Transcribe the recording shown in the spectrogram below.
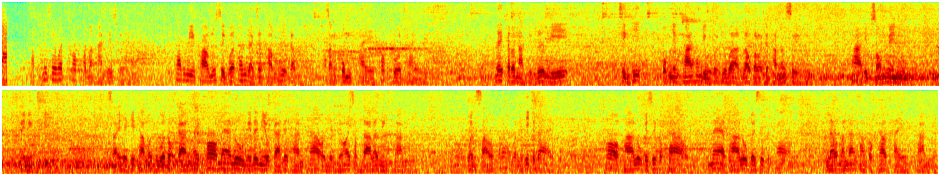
ลับครับไม่ใช่ว่าชอบทำอาหารเฉยๆนะท่านมีความรู้สึกว่าท่านอยากจะทำให้กับ สังคมไทยครอบครัวไทย ได้ตระหนักถึงเรื่องนี้ สิ่งที่ผมยังค้างท่านอยู่ก็คือว่าเรากำลังจะทำหนังสือ 52 เมนูในหนึ่งปี สาเหตุที่ทำก็คือว่าต้องการให้พ่อแม่ลูกนี่ได้มีโอกาสได้ทานข้าวอย่างน้อยสัปดาห์ละหนึ่งครั้ง วันเสาร์ก็ได้วันอาทิตย์ก็ได้ พ่อพาลูกไปซื้อกับข้าว แม่พาลูกไปซื้อกับข้าว แล้วมานั่งทำกับข้าวไทยทานกัน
